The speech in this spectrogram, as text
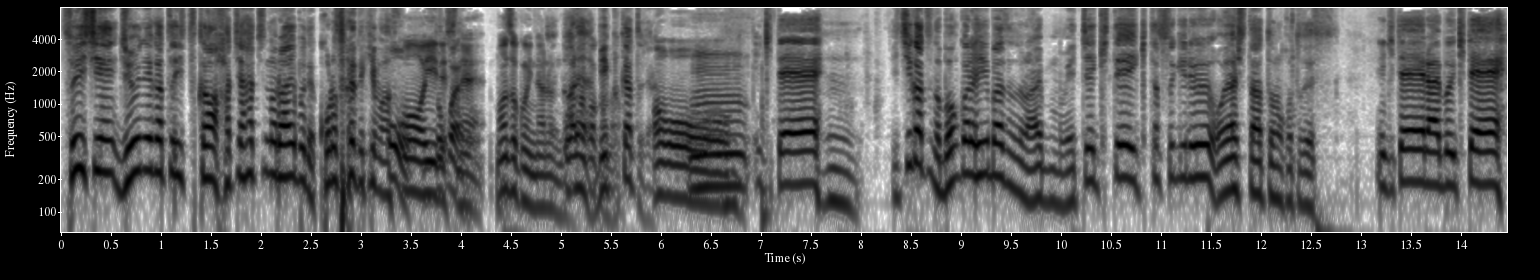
推進12月5日88のライブで殺されてきます。おーいいですね。満足になるんだ。あれビッグキャットじゃ。い。おうー。ん、生きてうん。1月のボンカルヒーバーズのライブもめっちゃ行きてえ行きたすぎる親した後のことです。ー。生きてー、ライブ生きて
